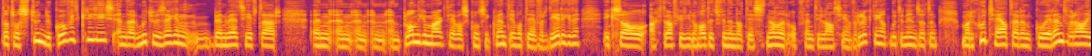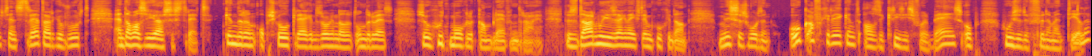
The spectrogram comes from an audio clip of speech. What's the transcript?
Dat was toen de COVID-crisis en daar moeten we zeggen, Ben Wijts heeft daar een, een, een, een plan gemaakt. Hij was consequent in wat hij verdedigde. Ik zal achteraf gezien nog altijd vinden dat hij sneller op ventilatie en verluchting had moeten inzetten. Maar goed, hij had daar een coherent verhaal, heeft zijn strijd daar gevoerd en dat was de juiste strijd kinderen op school krijgen, zorgen dat het onderwijs zo goed mogelijk kan blijven draaien. Dus daar moet je zeggen, hij heeft hem goed gedaan. Ministers worden ook afgerekend als de crisis voorbij is op hoe ze de fundamentele,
